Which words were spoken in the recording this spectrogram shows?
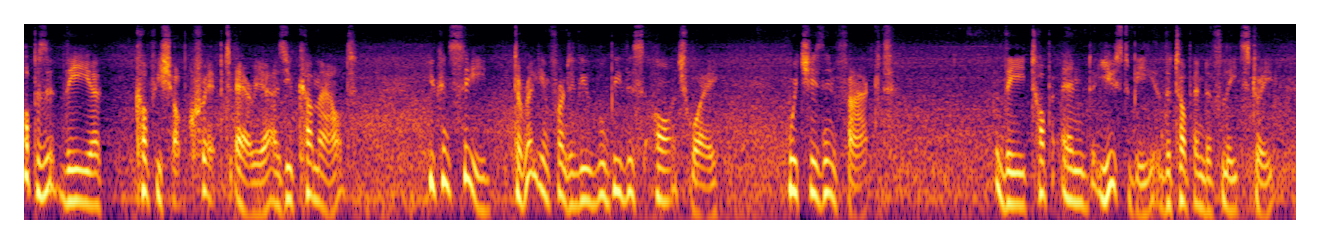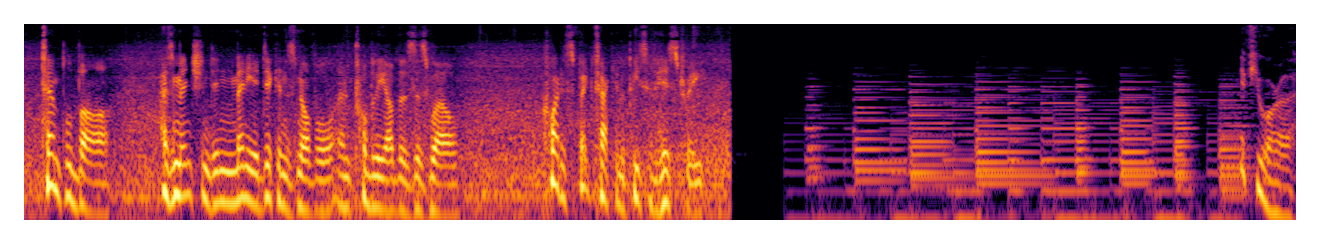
opposite the uh, coffee shop crypt area, as you come out, you can see directly in front of you will be this archway, which is in fact the top end, used to be the top end of Fleet Street, Temple Bar, as mentioned in many a Dickens novel and probably others as well. Quite a spectacular piece of history. If you are a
